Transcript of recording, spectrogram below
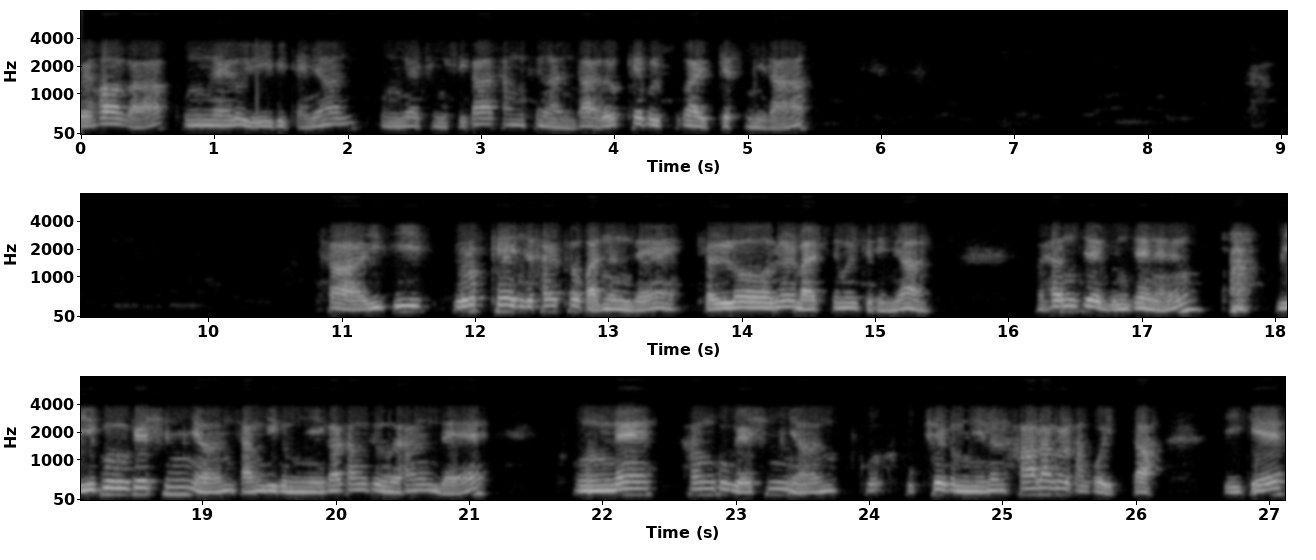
외화가 국내로 유입이 되면 국내 증시가 상승한다. 이렇게 볼 수가 있겠습니다. 자, 이, 이, 이렇게 이제 살펴봤는데 결론을 말씀을 드리면 현재 문제는 미국의 10년 장기 금리가 상승을 하는데 국내 한국의 10년 국채 금리는 하락을 하고 있다. 이게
